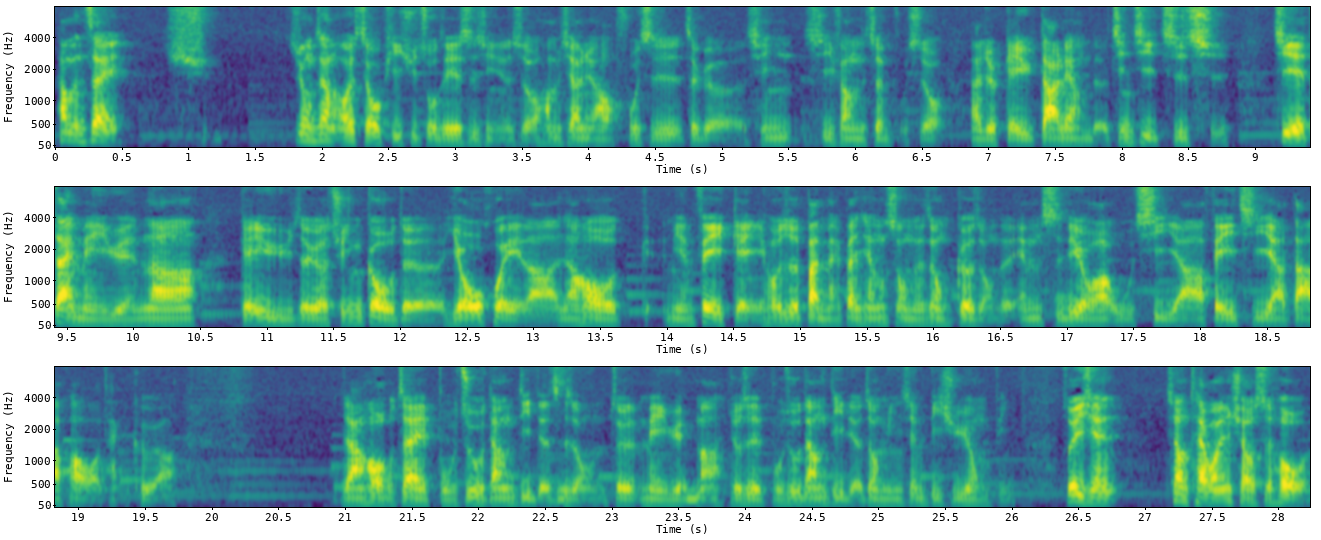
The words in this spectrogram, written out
他们在用这样的 SOP 去做这些事情的时候，他们下面啊扶持这个新西方的政府时候，那就给予大量的经济支持，借贷美元啦，给予这个军购的优惠啦，然后免费给或者是半买半相送的这种各种的 M 十六啊武器啊飞机啊大炮啊坦克啊，然后再补助当地的这种就美元嘛，就是补助当地的这种民生必需用品。所以以前像台湾小时候，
